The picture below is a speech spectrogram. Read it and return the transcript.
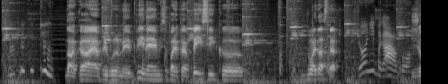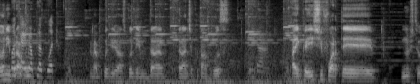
Da, că aia în primul rând nu e bine, mi se pare prea basic. Uh, numai de-astea. Johnny, bravo. Johnny, Bă, bravo. care mi-a plăcut. Mi-a plăcut, eu am spus din, de, la, de la început, am spus. Da. Adică e și foarte, nu știu,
